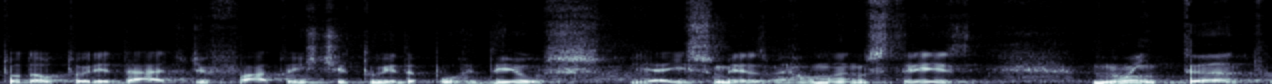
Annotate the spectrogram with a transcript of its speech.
toda autoridade de fato é instituída por Deus. E é isso mesmo, é Romanos 13. No entanto,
